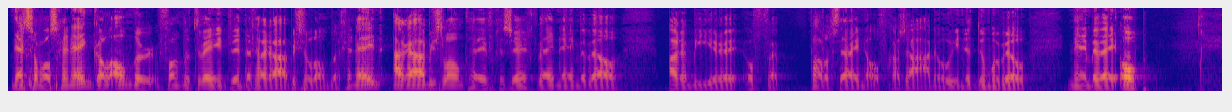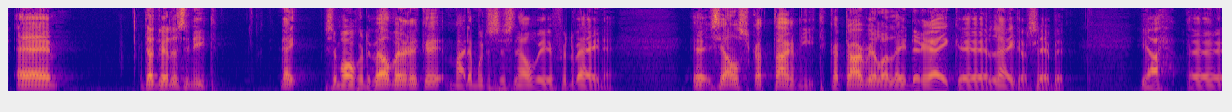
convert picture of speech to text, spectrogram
net zoals geen enkel ander van de 22 Arabische landen. Geen één Arabisch land heeft gezegd: wij nemen wel Arabieren of uh, Palestijnen of Gazanen, hoe je het noemen wil, nemen wij op. Uh, dat willen ze niet. Nee, ze mogen er wel werken, maar dan moeten ze snel weer verdwijnen. Uh, zelfs Qatar niet. Qatar wil alleen de rijke leiders hebben. Ja, uh,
